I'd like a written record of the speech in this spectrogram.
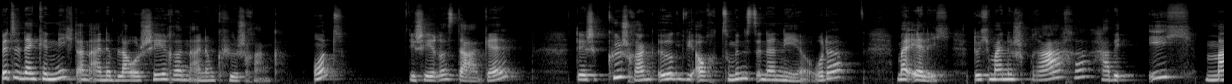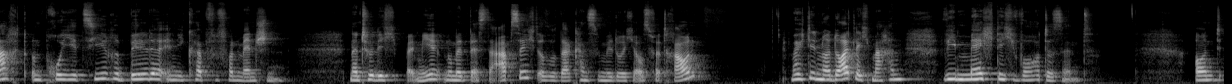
Bitte denke nicht an eine blaue Schere in einem Kühlschrank. Und? Die Schere ist da, gell? Der Kühlschrank irgendwie auch zumindest in der Nähe, oder? Mal ehrlich, durch meine Sprache habe ich Macht und projiziere Bilder in die Köpfe von Menschen. Natürlich bei mir nur mit bester Absicht, also da kannst du mir durchaus vertrauen. Ich möchte nur deutlich machen, wie mächtig Worte sind. Und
